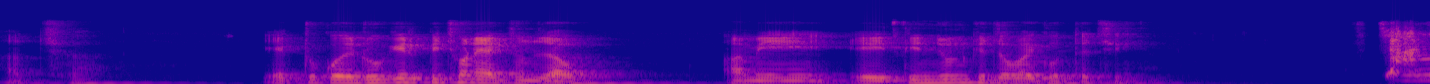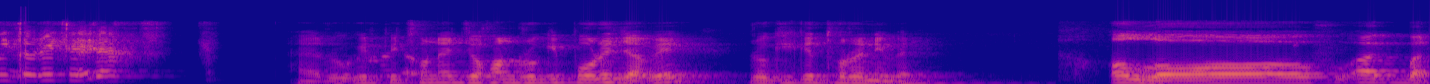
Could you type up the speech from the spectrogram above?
আচ্ছা একটু কই রুগীর পিছনে একজন যাও। আমি এই তিনজনকে জবাই করতেছি। আমি ধরে হ্যাঁ রোগীর পিছনে যখন রোগী পড়ে যাবে রোগীকে ধরে নেবেন। আল্লাহু আকবার।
